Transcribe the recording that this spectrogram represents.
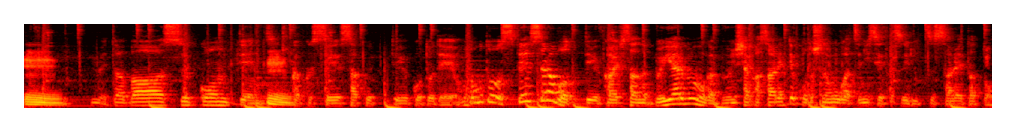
うん。メタバースコンテンツ企画制作っていうことで、もともとスペースラボっていう会社さんの VR 部門が分社化されて、今年の5月に設立されたと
